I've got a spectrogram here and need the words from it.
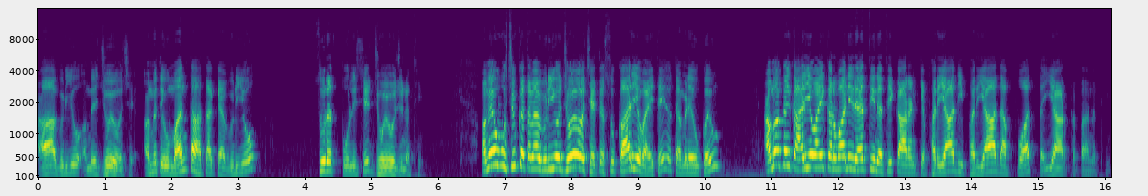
આ વીડિયો અમે જોયો છે. અમે તો એવું માનતા હતા કે આ વીડિયો સુરત પોલીસે જોયો જ નથી. અમે એવું પૂછ્યું કે તમે આ વીડિયો જોયો છે તે શું કાર્યવાહી થઈ? તો તેમણે એવું કહ્યું, આમાં કંઈ કાર્યવાહી કરવાની રહેતી નથી કારણ કે ફરિયાદી ફરિયાદ આપવા તૈયાર થતા નથી.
